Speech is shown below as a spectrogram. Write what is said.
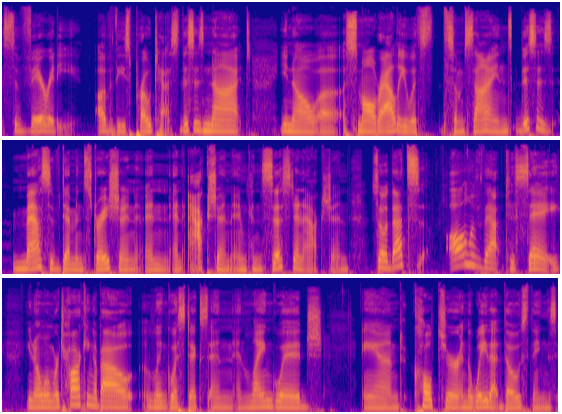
severity of these protests. This is not, you know, a, a small rally with some signs. This is massive demonstration and, and action and consistent action. So that's all of that to say, you know, when we're talking about linguistics and, and language and culture and the way that those things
